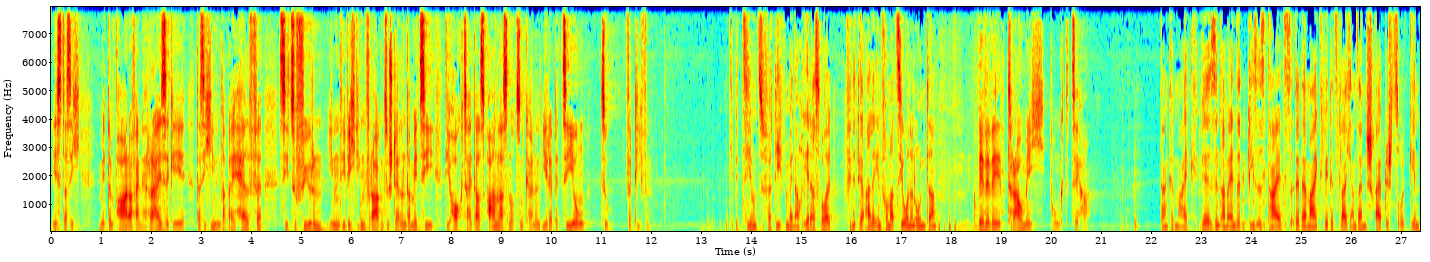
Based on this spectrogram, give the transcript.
ist, dass ich mit dem Paar auf eine Reise gehe, dass ich ihnen dabei helfe, sie zu führen, ihnen die wichtigen Fragen zu stellen, damit sie die Hochzeit als Anlass nutzen können, ihre Beziehung zu vertiefen. Die Beziehung zu vertiefen. Wenn auch ihr das wollt, findet ihr alle Informationen unter www.traumich.ch. Danke, Mike. Wir sind am Ende dieses Teils, denn der Mike wird jetzt gleich an seinen Schreibtisch zurückgehen,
